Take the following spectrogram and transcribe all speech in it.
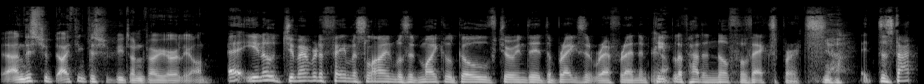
and this should, I think, this should be done very early on. Uh, you know, do you remember the famous line? Was it Michael Gove during the, the Brexit referendum? People yeah. have had enough of experts. Yeah. Uh, does that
